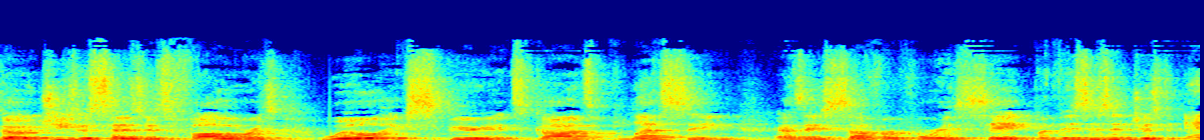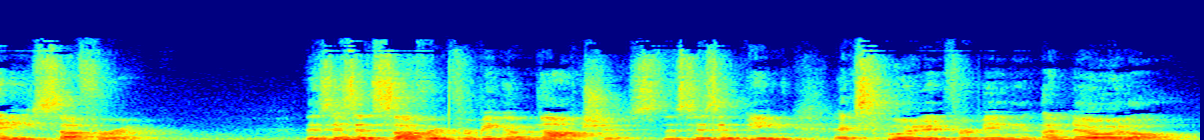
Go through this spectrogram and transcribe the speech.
So Jesus says his followers will experience God's blessing as they suffer for his sake. But this isn't just any suffering. This isn't suffering for being obnoxious. This isn't being excluded for being a know it all.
